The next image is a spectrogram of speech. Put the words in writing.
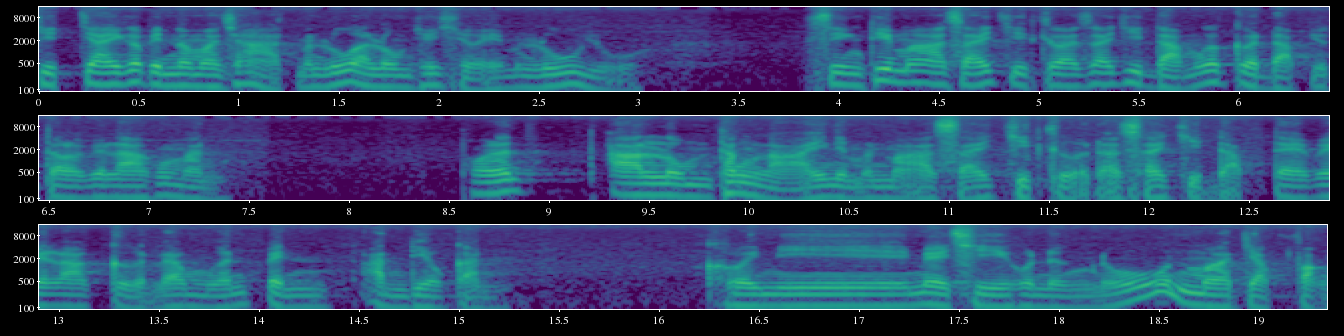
จิตใจก็เป็นธรรมชาติ มันรู้อารมณ์เฉยๆ มันรู้อยู่ สิ่งที่มาอาศัยจิตเกิดอาศัยจิตดับมันก็เกิดดับอยู่ตลอดเวลาของมัน เพราะฉะนั้นอารมณ์ทั้งหลายเนี่ยมันมาอาศัยจิตเกิดอาศัยจิตดับ แต่เวลาเกิดแล้วเหมือนเป็นอันเดียวกัน เคยมีแม่ชีคนหนึ่งนู้นมาจากฝั่ง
